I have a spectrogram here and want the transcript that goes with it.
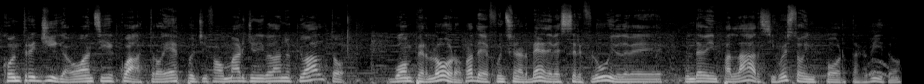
con 3 giga o anziché 4 e Apple ci fa un margine di guadagno più alto, buon per loro. Però deve funzionare bene, deve essere fluido, deve- non deve impallarsi. Questo importa, capito?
